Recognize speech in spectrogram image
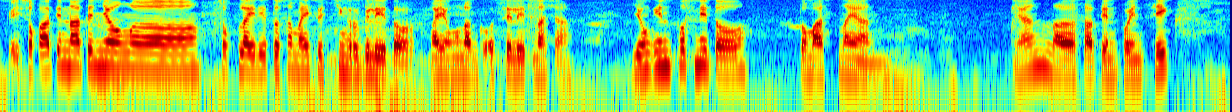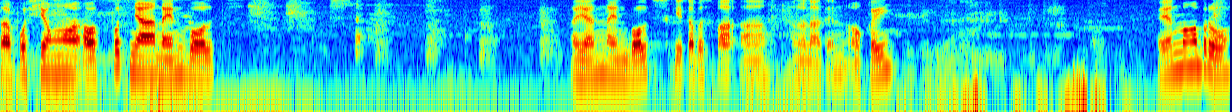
Okay, sukatin natin yung ah, supply dito sa may switching regulator. Ngayong nag-oscillate na siya. Yung input nito, tumas na yan. Yan, nasa 10.6. Tapos yung output niya, 9 volts. Ayan, 9 volts. Kita ba sa ah, ano natin? Okay. Ayan mga bro.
